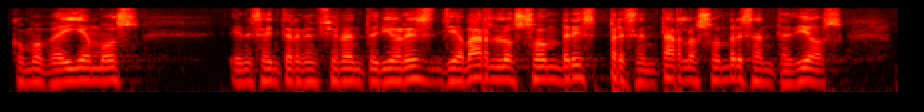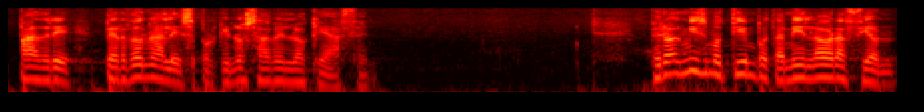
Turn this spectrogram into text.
como veíamos en esa intervención anterior, es llevar los hombres, presentar los hombres ante Dios. Padre, perdónales porque no saben lo que hacen. Pero al mismo tiempo también la oración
